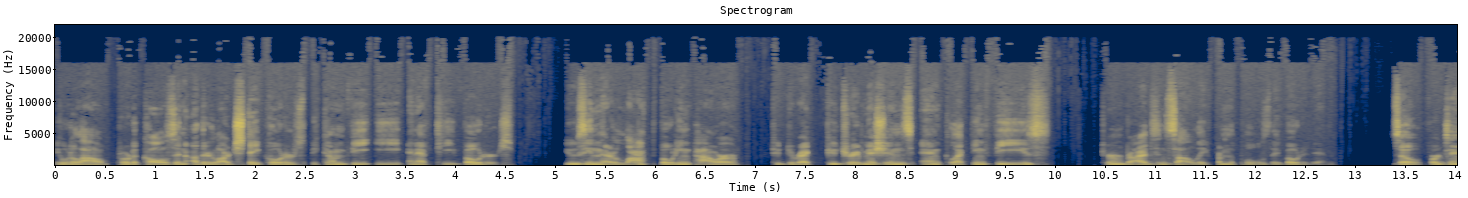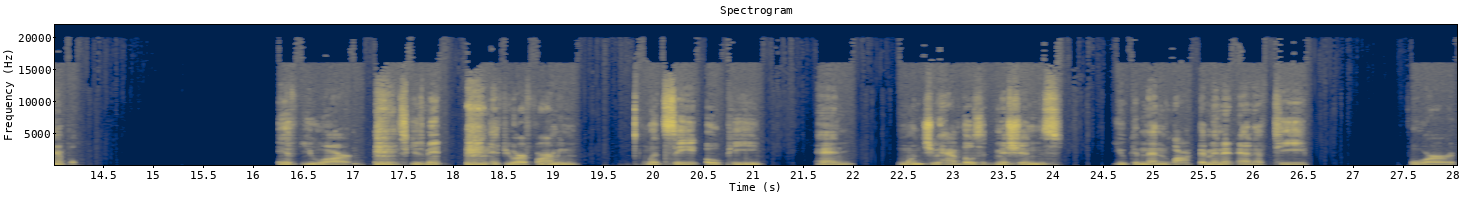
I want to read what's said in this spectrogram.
it would allow protocols and other large stakeholders become VE NFT voters, using their locked voting power to direct future emissions and collecting fees, term bribes, and solidly from the pools they voted in. So, for example, if you are, excuse me, if you are farming, let's see, OP, and once you have those emissions, you can then lock them in an NFT for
